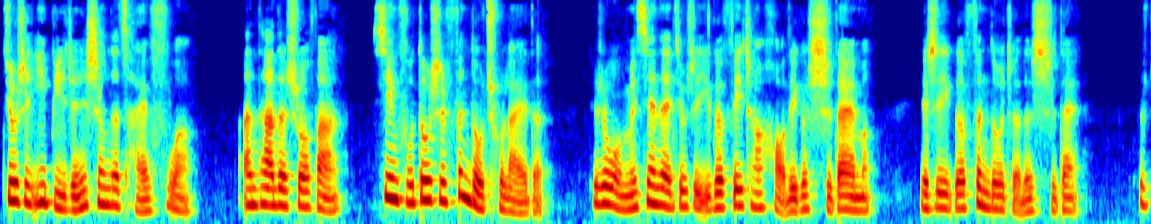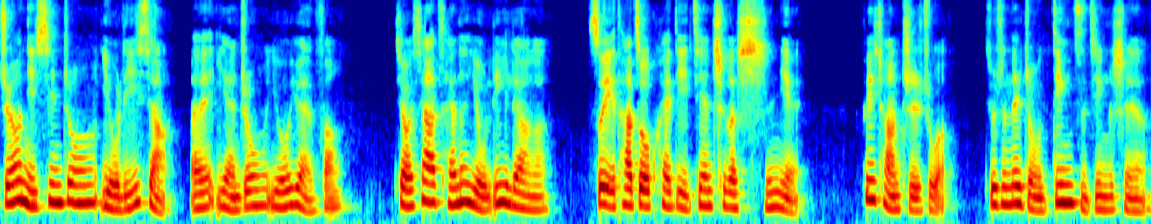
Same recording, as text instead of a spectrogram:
就是一笔人生的财富啊。按他的说法，幸福都是奋斗出来的，就是我们现在就是一个非常好的一个时代嘛，也是一个奋斗者的时代。就只要你心中有理想，哎，眼中有远方。脚下才能有力量啊！所以他做快递坚持了十年，非常执着，就是那种钉子精神啊，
